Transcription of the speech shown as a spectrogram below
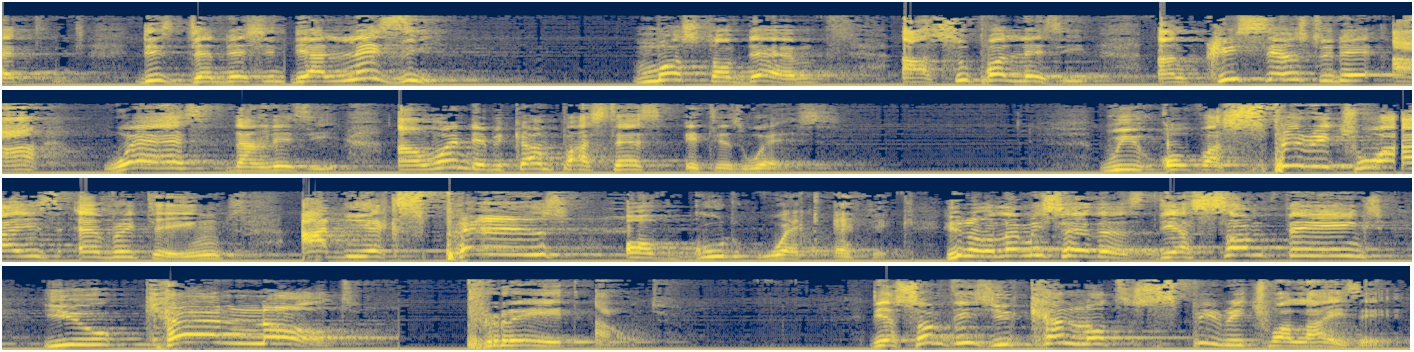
this generation, they are lazy. Most of them are super lazy. And Christians today are worse than lazy. And when they become pastors, it is worse. We over spiritualize everything at the expense of good work ethic. You know, let me say this. There are some things you cannot pray it out. There are some things you cannot spiritualize it.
